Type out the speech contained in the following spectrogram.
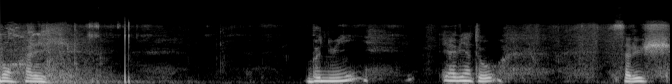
Bon, allez. Bonne nuit et à bientôt. Salut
